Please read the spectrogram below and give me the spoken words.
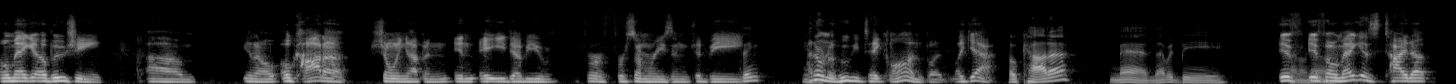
Omega Ibushi, um, you know, Okada showing up in in AEW for for some reason could be think I don't know who he'd take on, but like, yeah, Okada man, that would be If don't if know. Omega's tied up,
